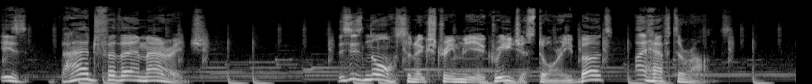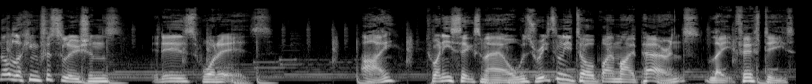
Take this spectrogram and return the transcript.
is bad for their marriage. This is not an extremely egregious story, but I have to rant. Not looking for solutions, it is what it is. I, 26 male, was recently told by my parents, late 50s,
